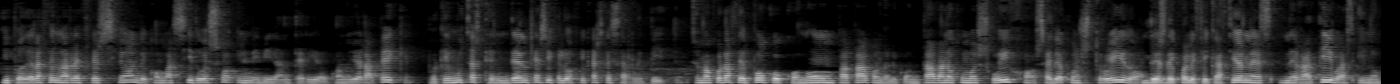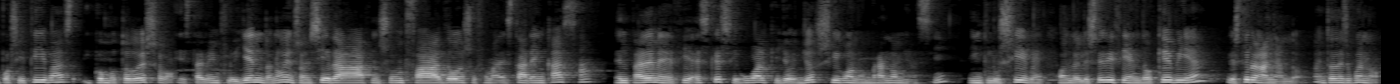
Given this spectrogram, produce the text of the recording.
Y poder hacer una reflexión de cómo ha sido eso en mi vida anterior, cuando yo era peque, porque hay muchas tendencias psicológicas que se repiten. Yo me acuerdo hace poco con un papá cuando le contaban cómo su hijo se había construido desde cualificaciones negativas y no positivas y cómo todo eso estaba influyendo, ¿no? En su ansiedad, en su enfado, en su forma de estar en casa el padre me decía, es que es igual que yo, yo sigo nombrándome así. Inclusive cuando le estoy diciendo qué bien, le estoy regañando. Entonces, bueno,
